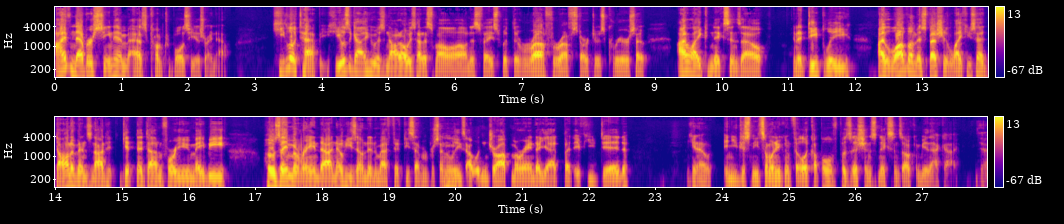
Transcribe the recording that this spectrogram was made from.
I've never seen him as comfortable as he is right now. He looked happy. He was a guy who has not always had a smile on his face with the rough, rough start to his career. So I like Nick Senzel in a deep league. I love him, especially like you said, Donovan's not getting it done for you. Maybe Jose Miranda, I know he's owned in about 57% of mm-hmm. leagues. I wouldn't drop Miranda yet, but if you did, you know, and you just need someone who can fill a couple of positions, Nick Senzel can be that guy. Yeah,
